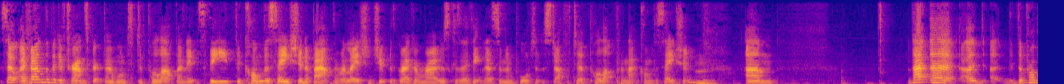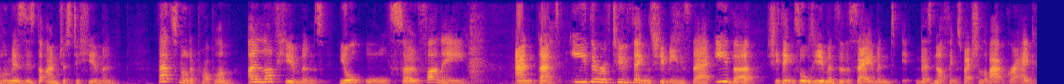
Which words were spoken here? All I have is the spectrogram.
So I found the bit of transcript I wanted to pull up, and it's the the conversation about the relationship with Greg and Rose because I think there's some important stuff to pull up from that conversation. Um, that uh, uh, uh, the problem is is that I'm just a human. That's not a problem. I love humans. You're all so funny. And that's either of two things she means there. Either she thinks all humans are the same and there's nothing special about Greg,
